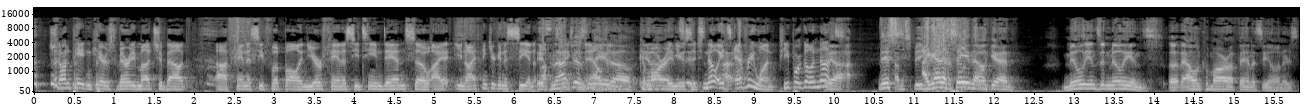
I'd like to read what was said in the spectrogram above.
Sean Payton cares very much about uh, fantasy football and your fantasy team, Dan. So I, you know, I think you're going to see an it's uptick not just in me, Alvin though. Kamara you know, it's, usage. It's, no, it's everyone. People are going nuts. Yeah, this I'm speaking. I gotta say though again. Millions and millions of Alvin Kamara fantasy owners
